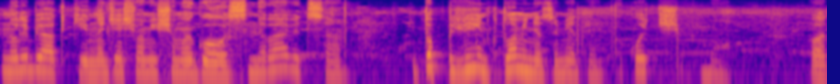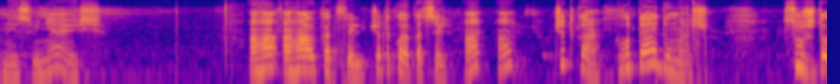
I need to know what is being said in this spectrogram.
Ну, ребятки, надеюсь, вам еще мой голос нравится. Да блин, кто меня замедлил? Какой чмо. Ладно, извиняюсь. Ага, ага, Кацель. Что такое, Кацель? А? А? Что такая? Крутая, думаешь? Слушай, да...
